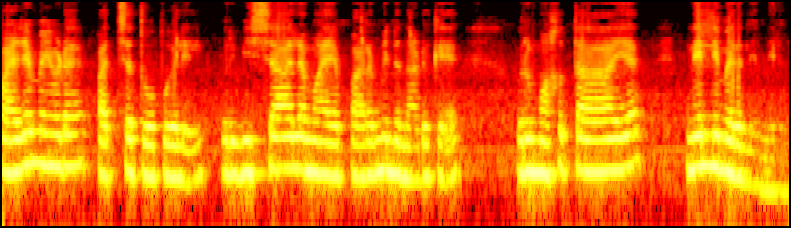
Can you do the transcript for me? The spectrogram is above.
പഴമയുടെ പച്ചത്തോപ്പുകളിൽ ഒരു വിശാലമായ പറമ്പിന്റെ നടുക്ക് ഒരു മഹത്തായ നെല്ലിമരം നിന്നിരുന്നു.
